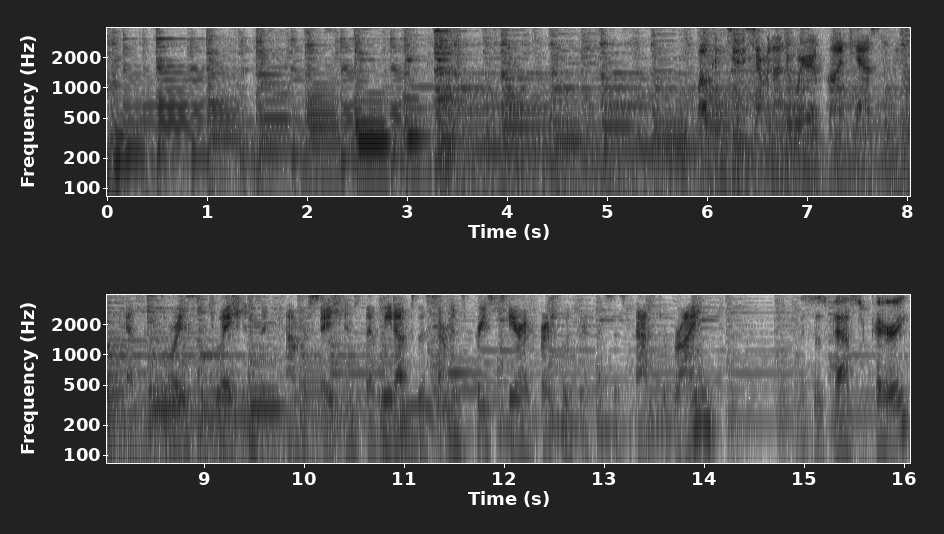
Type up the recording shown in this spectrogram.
Welcome to Sermon Underwear, a podcast where we look at the stories, situations, and conversations that lead up to the sermons preached here at First Lutheran. This is Pastor Brian. This is Pastor Perry.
